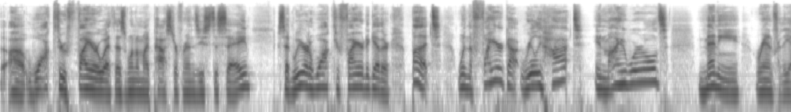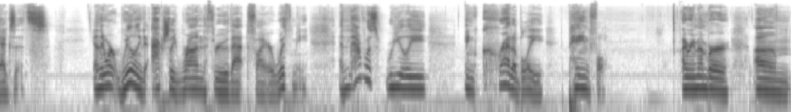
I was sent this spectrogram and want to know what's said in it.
uh, walk through fire with, as one of my pastor friends used to say. Said we were to walk through fire together. But when the fire got really hot in my world, many ran for the exits and they weren't willing to actually run through that fire with me. And that was really incredibly painful. I remember um,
